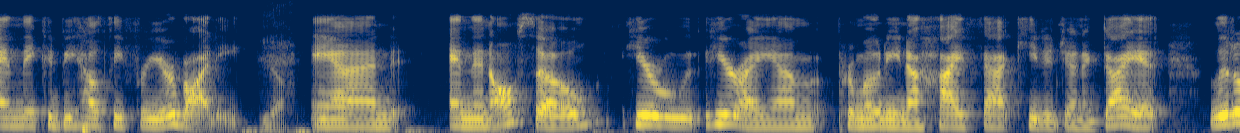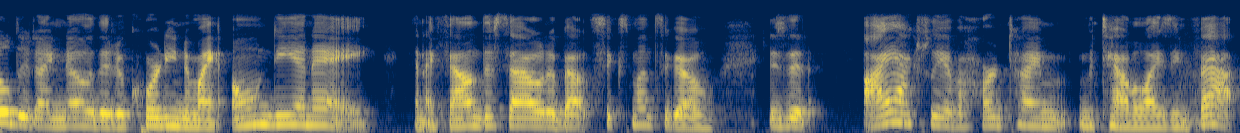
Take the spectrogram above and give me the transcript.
and they could be healthy for your body. Yeah. And and then also here here I am promoting a high fat ketogenic diet. Little did I know that according to my own DNA, and I found this out about 6 months ago, is that I actually have a hard time metabolizing fat.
